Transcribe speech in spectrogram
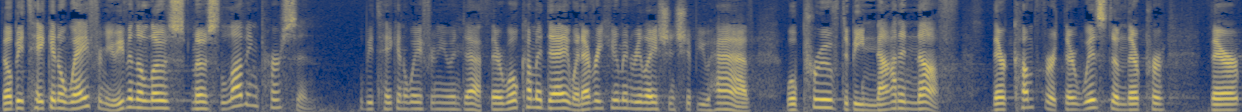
They'll be taken away from you. Even the most, loving person will be taken away from you in death. There will come a day when every human relationship you have will prove to be not enough. Their comfort, their wisdom, their, pro- their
